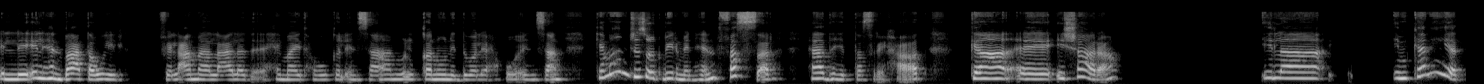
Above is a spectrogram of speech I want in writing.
اللي إلهن باع طويل في العمل على حماية حقوق الإنسان والقانون الدولي لحقوق الإنسان. كمان جزء كبير منهن فسر هذه التصريحات كإشارة إلى إمكانية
